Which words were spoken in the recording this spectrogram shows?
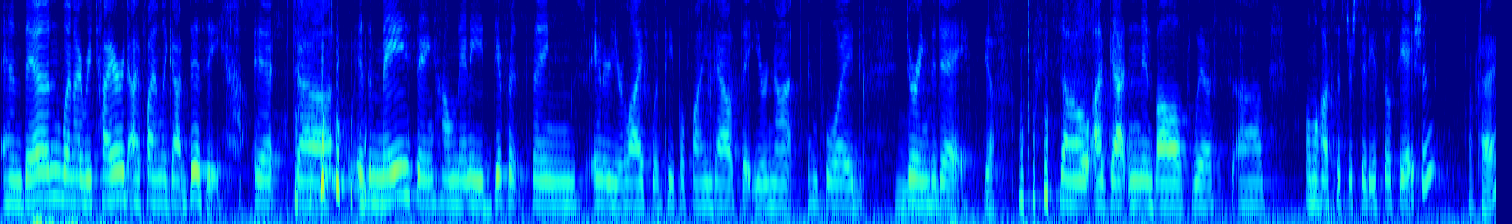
and then when I retired, I finally got busy. It uh, is amazing how many different things enter your life when people find out that you're not employed during the day. Yes. so I've gotten involved with uh, Omaha Sister City Association. okay.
